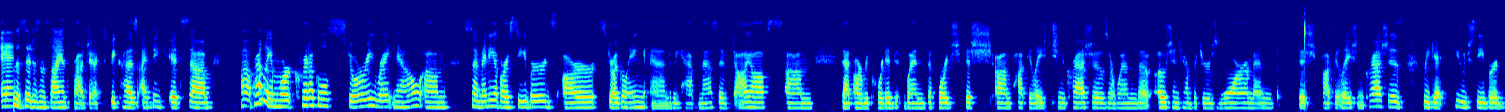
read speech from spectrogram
and the Citizen Science Project, because I think it's um, uh, probably a more critical story right now. Um, so many of our seabirds are struggling, and we have massive die-offs um, that are reported when the forage fish um, population crashes or when the ocean temperatures warm and the fish population crashes. We get huge seabird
